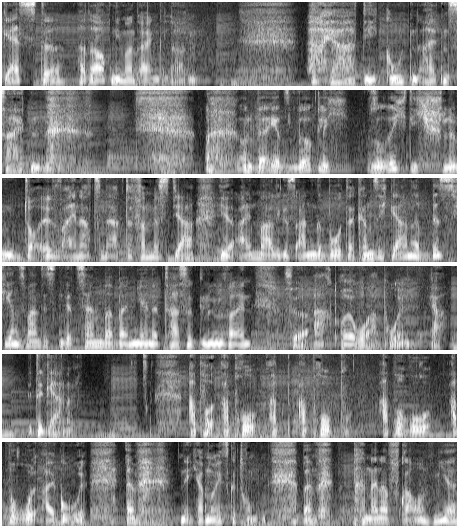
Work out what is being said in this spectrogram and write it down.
Gäste hat auch niemand eingeladen. Ach ja, die guten alten Zeiten. Und wer jetzt wirklich so richtig schlimm doll Weihnachtsmärkte vermisst, ja, hier einmaliges Angebot, der kann sich gerne bis 24. Dezember bei mir eine Tasse Glühwein für 8 Euro abholen. Ja, bitte gerne. Apo, apro, ap, apro, Apero, Aperol Alkohol. Ähm, nee, ich habe noch nichts getrunken. Bei, bei meiner Frau und mir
